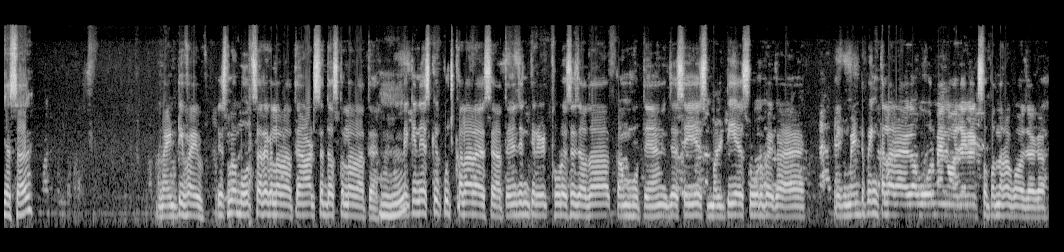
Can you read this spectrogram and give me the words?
यस सर 95 इसमें बहुत सारे कलर आते हैं आठ से दस कलर आते हैं। लेकिन इसके कुछ कलर ऐसे आते हैं जिनके रेट थोड़े से ज़्यादा कम होते हैं। जैसे ये मल्टी है सौ रुपए का है। एक मिंट पिंक कलर आएगा वो और महँगा हो जाएगा एक सौ पंद्रह का हो जाएगा।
